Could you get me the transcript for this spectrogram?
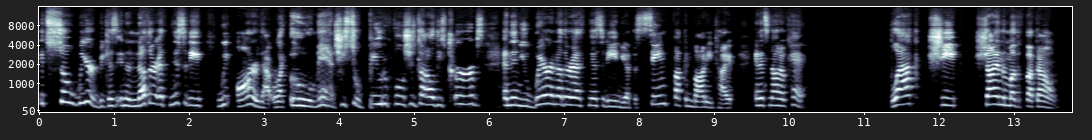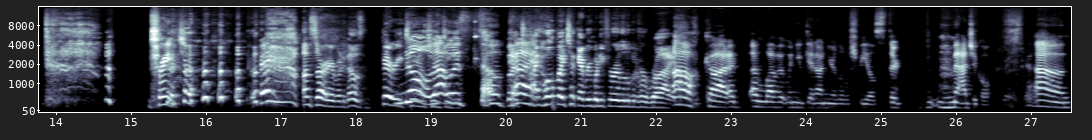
It's so weird because in another ethnicity, we honor that. We're like, oh man, she's so beautiful. She's got all these curves. And then you wear another ethnicity and you have the same fucking body type, and it's not okay. Black sheep, shine the motherfucker on. Preach. I'm sorry, everybody. That was very no, that was so good. I, hope I took everybody for a little bit of a ride. oh God, I, I love it when you get on your little spiels. They're magical. Um,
